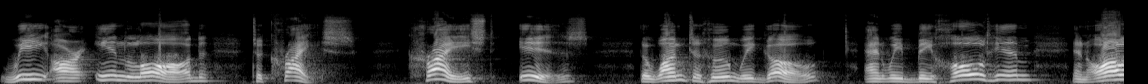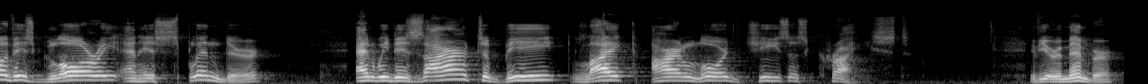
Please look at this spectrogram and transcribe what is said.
we are in-lawed to Christ. Christ is the one to whom we go and we behold him in all of his glory and his splendor, and we desire to be like our Lord Jesus Christ. If you remember,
